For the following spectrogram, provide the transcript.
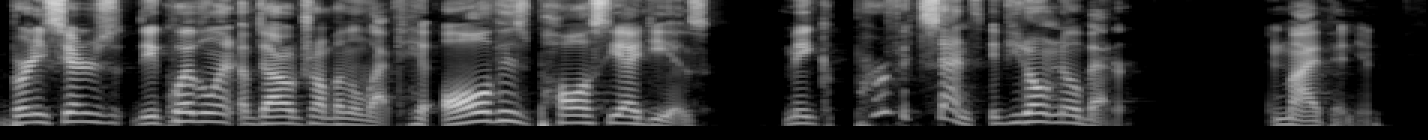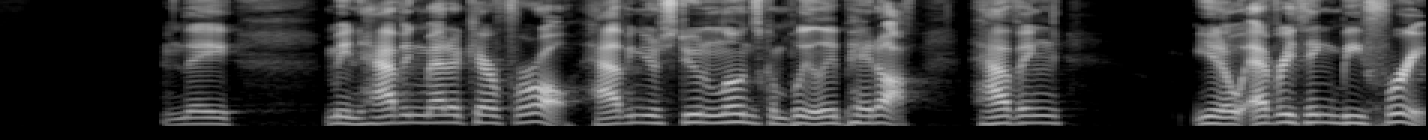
Bernie Sanders, the equivalent of Donald Trump on the left, Hit all of his policy ideas make perfect sense if you don't know better in my opinion. They, I mean, having Medicare for all, having your student loans completely paid off, having, you know, everything be free.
